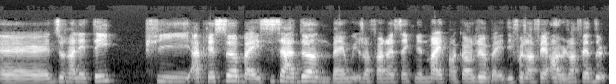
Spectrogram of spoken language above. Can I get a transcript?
euh, durant l'été. Puis après ça, ben, si ça donne, ben oui, je vais faire un 5000 mètres. Encore là, ben, des fois, j'en fais un, j'en fais deux.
